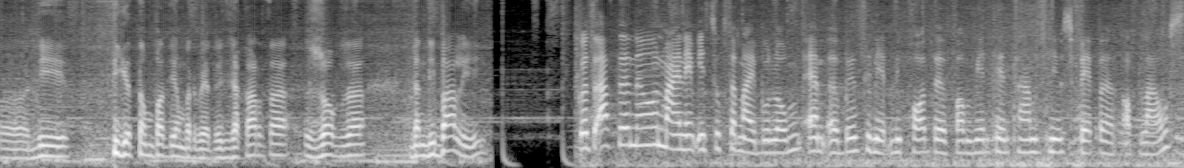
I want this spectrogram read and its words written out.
uh, di tiga tempat yang berbeda, di Jakarta, Jogja, dan di Bali. Good afternoon, my name is Suksamai Bulom. I'm a business reporter from Vientiane Times newspaper of Laos.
